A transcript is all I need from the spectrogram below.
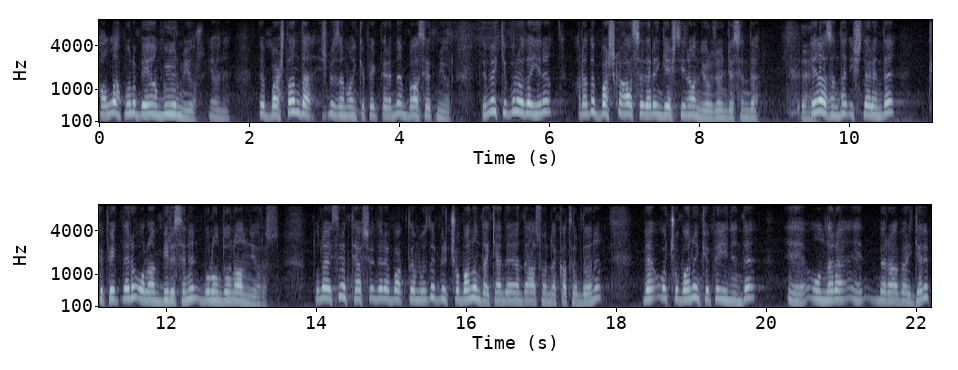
Allah bunu beyan buyurmuyor yani. Ve baştan da hiçbir zaman köpeklerinden bahsetmiyor. Demek ki burada yine arada başka hadiselerin geçtiğini anlıyoruz öncesinde. Evet. En azından işlerinde köpekleri olan birisinin bulunduğunu anlıyoruz. Dolayısıyla tefsirlere baktığımızda bir çobanın da kendilerine daha sonra katıldığını ve o çobanın köpeğinin de e, onlara e, beraber gelip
